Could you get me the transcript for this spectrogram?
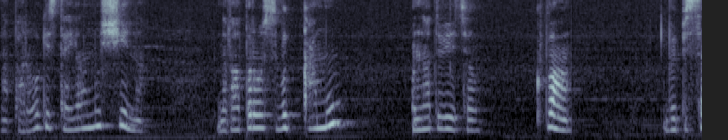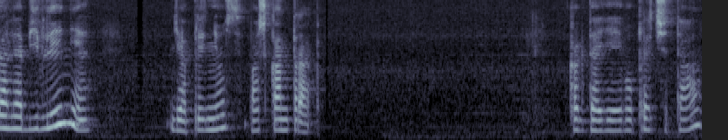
На пороге стоял мужчина. На вопрос «Вы к кому?» он ответил «К вам». «Вы писали объявление?» «Я принес ваш контракт». Когда я его прочитала,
